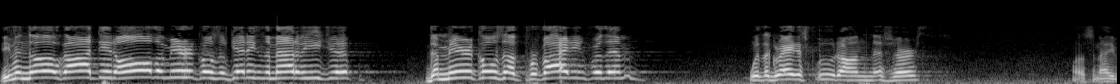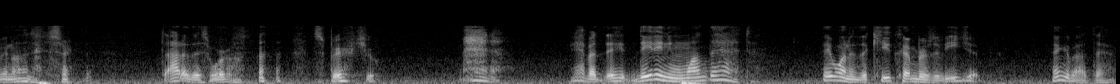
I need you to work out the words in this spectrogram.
Even though God did all the miracles of getting them out of Egypt, the miracles of providing for them with the greatest food on this earth, well, it's not even on this earth. It's out of this world. Spiritual. Manna. Uh, yeah, but they, they didn't even want that. They wanted the cucumbers of Egypt. Think about that.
